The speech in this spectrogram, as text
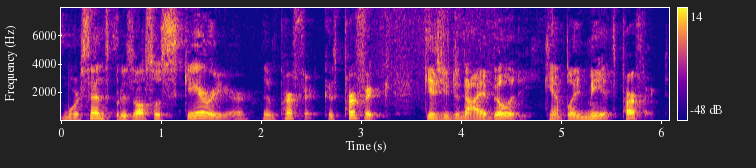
more sense, but is also scarier than perfect because perfect gives you deniability. You can't blame me. It's perfect.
